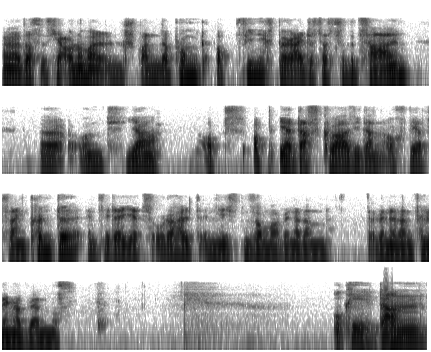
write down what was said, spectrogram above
Äh, das ist ja auch nochmal ein spannender Punkt, ob Phoenix bereit ist, das zu bezahlen. Äh, und ja, ob er das quasi dann auch wert sein könnte, entweder jetzt oder halt im nächsten Sommer, wenn er dann, wenn er dann verlängert werden muss. Okay, dann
